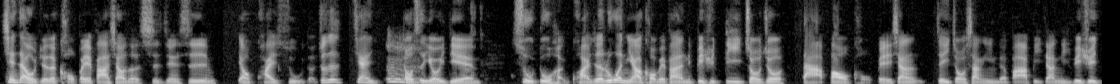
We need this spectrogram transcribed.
现在我觉得口碑发酵的时间是。要快速的，就是现在都是有一点速度很快，就是如果你要口碑发展，你必须第一周就大爆口碑，像这一周上映的《芭比》这样，你必须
